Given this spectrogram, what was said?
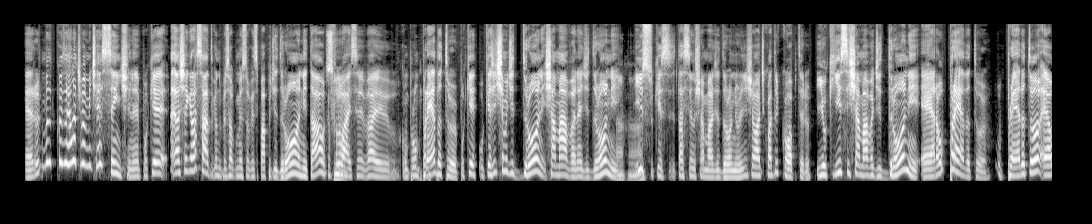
Era uma coisa relativamente recente, né? Porque eu achei engraçado quando o pessoal começou com esse papo de drone e tal, que eu Sim. falei, uai, você vai, comprou um Predator, porque o que a gente chama de drone, chamava, né, de drone, Aham. isso que está sendo chamado de drone hoje, a gente chamava de quadricóptero. E o que se chamava de drone era o Predator. O Predator é o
